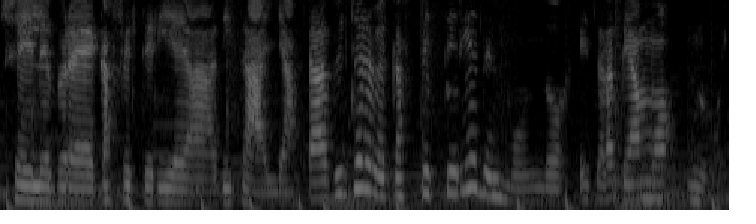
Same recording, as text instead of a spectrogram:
celebre caffetteria d'Italia, la più celebre caffetteria del mondo e ce l'abbiamo noi.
